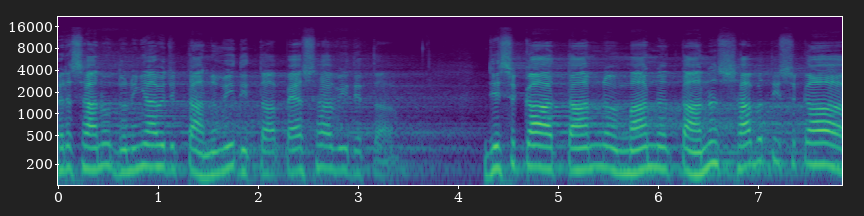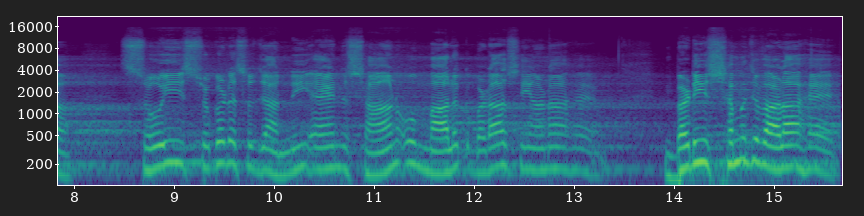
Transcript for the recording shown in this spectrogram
ਫਿਰ ਸਾਨੂੰ ਦੁਨੀਆ ਵਿੱਚ ਧਨ ਵੀ ਦਿੱਤਾ, ਪੈਸਾ ਵੀ ਦਿੱਤਾ। ਜਿਸ ਕਾ ਤਨ ਮਨ, ਧਨ ਸਭ ਤਿਸ ਕਾ। ਸੋਈ ਸੁਗੜ ਸੁਜਾਨੀ ਐ ਇਨਸਾਨ ਉਹ ਮਾਲਕ ਬੜਾ ਸਿਆਣਾ ਹੈ। ਬੜੀ ਸਮਝ ਵਾਲਾ ਹੈ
